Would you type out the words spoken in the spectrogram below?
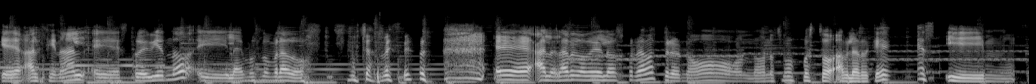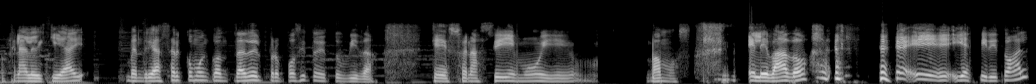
que al final eh, estoy viendo y la hemos nombrado muchas veces eh, a lo largo de los programas, pero no, no nos hemos puesto a hablar de qué es. Y mm, al final el Kigai vendría a ser como encontrar el propósito de tu vida, que suena así muy, vamos, elevado. y, espiritual,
